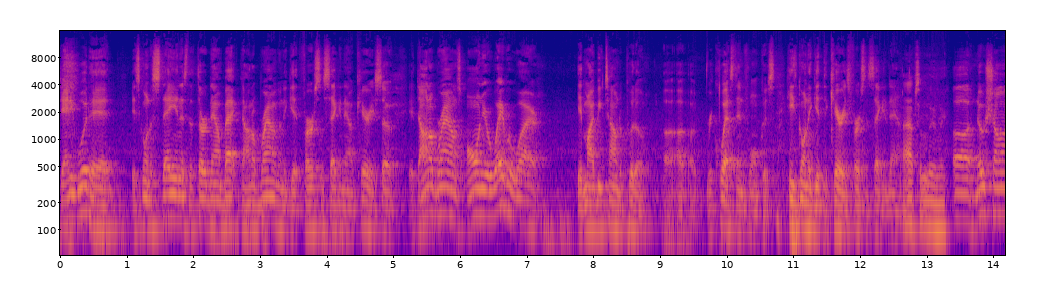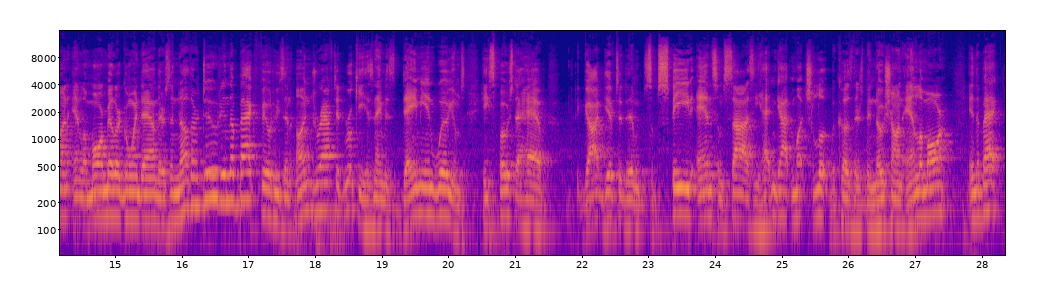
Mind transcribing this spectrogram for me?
Danny Woodhead is going to stay in as the third down back. Donald Brown going to get first and second down carries. So if Donald Brown's on your waiver wire, it might be time to put a, a, a request in for him because he's going to get the carries first and second down. Absolutely. Uh, Knowshon and Lamar Miller going down. There's another dude in the backfield. He's an undrafted rookie. His name is Damien Williams. He's supposed to have God gifted him some speed and some size. He hadn't got much look because there's been Knowshon and Lamar in the back.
